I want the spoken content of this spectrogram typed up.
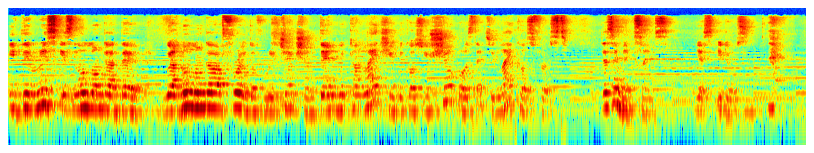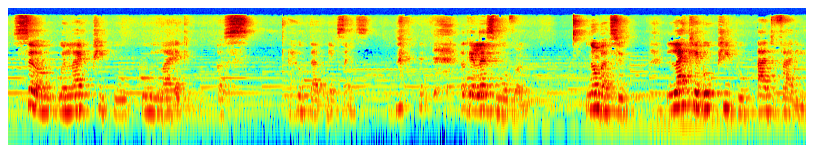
if the risk is no longer there, we are no longer afraid of rejection, then we can like you because you show us that you like us first. Does it make sense? Yes, it does. so we like people who like us. I hope that makes sense. okay, let's move on. Number two, likable people add value.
